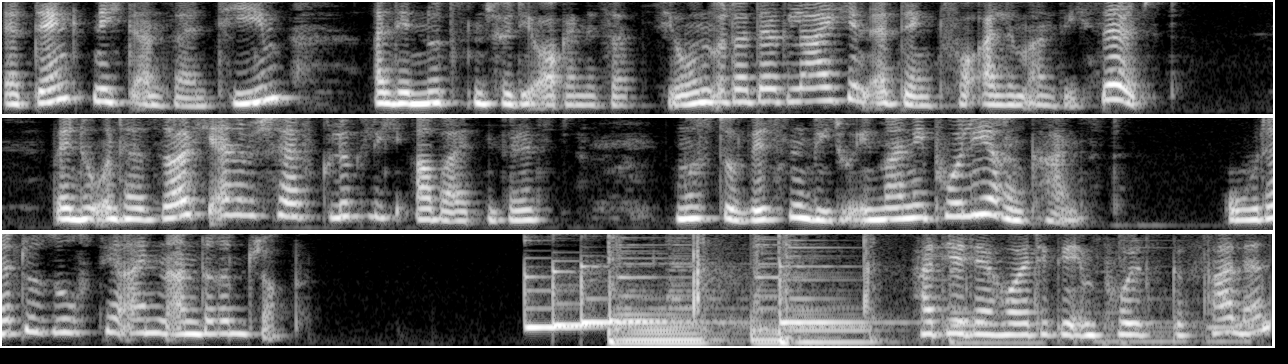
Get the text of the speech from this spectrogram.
Er denkt nicht an sein Team, an den Nutzen für die Organisation oder dergleichen, er denkt vor allem an sich selbst. Wenn du unter solch einem Chef glücklich arbeiten willst, musst du wissen, wie du ihn manipulieren kannst. Oder du suchst dir einen anderen Job. Hat dir der heutige Impuls gefallen?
